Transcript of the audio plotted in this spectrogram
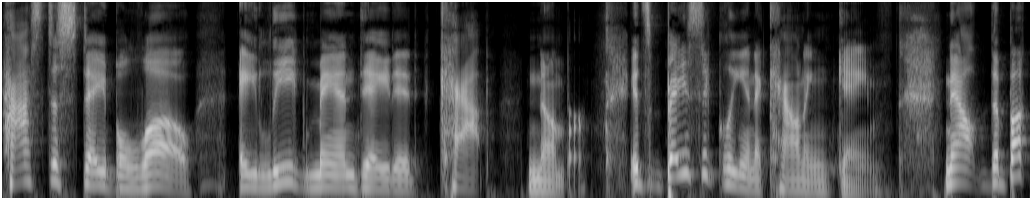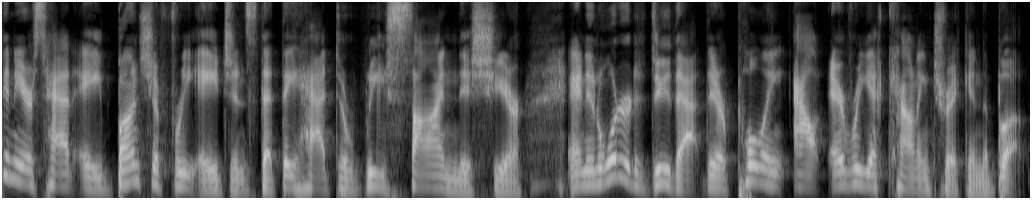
has to stay below a league mandated cap number. It's basically an accounting game. Now, the Buccaneers had a bunch of free agents that they had to re sign this year. And in order to do that, they're pulling out every accounting trick in the book.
